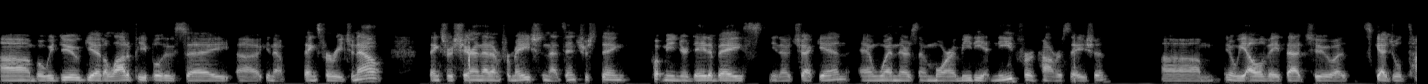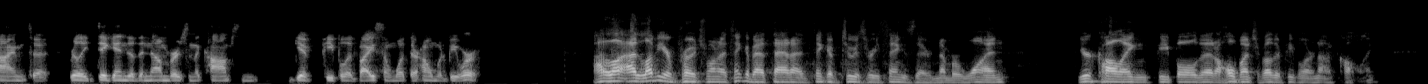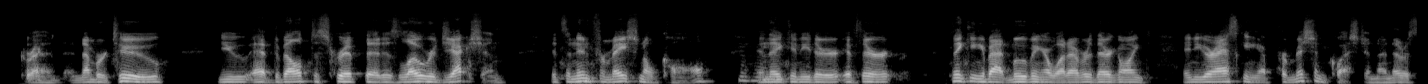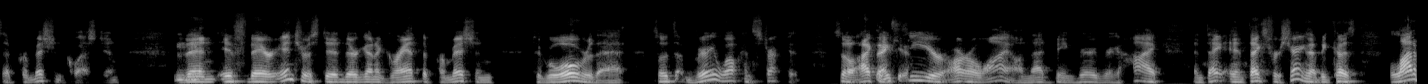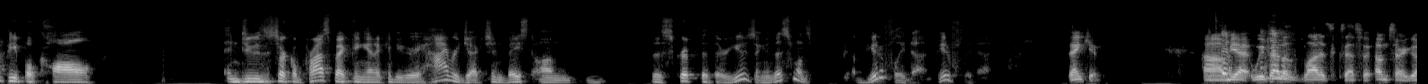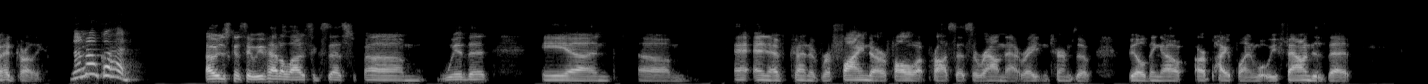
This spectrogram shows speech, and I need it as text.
Um, but we do get a lot of people who say uh, you know thanks for reaching out. Thanks for sharing that information. That's interesting put me in your database you know check in and when there's a more immediate need for a conversation um, you know we elevate that to a scheduled time to really dig into the numbers and the comps and give people advice on what their home would be worth. I, lo- I love your approach. When I think about that, I think of two or three things there. Number one, you're calling people that a whole bunch of other people are not calling. Correct. And, number two, you have developed a script that is low rejection. It's an informational call, mm-hmm. and they can either, if they're thinking about moving or whatever, they're going, to, and you're asking a permission question. I noticed that permission question mm-hmm. then if they're interested, they're going to grant the permission to go over that. So it's very well constructed. So I can see your ROI on that being very, very high. And, th- and thanks for sharing that because a lot of people call and do the circle prospecting and it can be very high rejection based on the script that they're using. And this one's beautifully done, beautifully done. Thank you. Um, yeah, we've had a lot of success with, I'm sorry, go ahead, Carly. No, no, go ahead. I was just gonna say we've had a lot of success um, with it, and um, and have kind of refined our follow-up process around that, right? In terms of building out our pipeline, what we found is that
